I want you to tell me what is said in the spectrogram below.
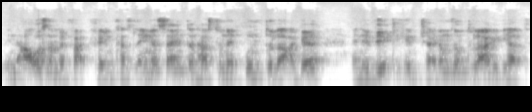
In Ausnahmefällen kann es länger sein. Dann hast du eine Unterlage, eine wirkliche Entscheidungsunterlage, die hat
